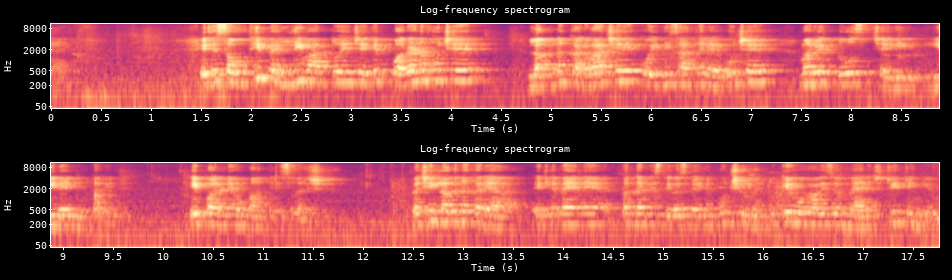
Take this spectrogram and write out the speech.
life એટલે સૌથી પહેલી વાત તો એ છે કે પરણવું છે, લગ્ન કરવા છે, કોઈની સાથે રહેવું છે. મારો એક દોસ્ત છે હિરેન કરીને એ પરણ્યો પાંત્રીસ વર્ષે. પછી લગ્ન કર્યા. એટલે મેં એને પંદર વીસ દિવસ રહીને પૂછ્યું, મેં તું કેવું? How is your marriage treating you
